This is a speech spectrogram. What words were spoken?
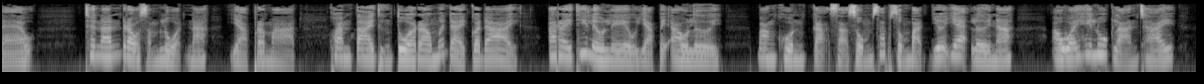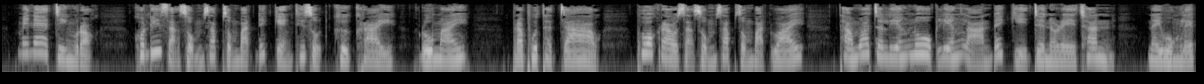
แล้ว ฉะนั้นเราสำรวจนะ อย่าประมาท ความตายถึงตัวเราเมื่อใดก็ได้ อะไรที่เร็วๆอย่าไปเอาเลย บางคนกะสะสมทรัพย์สมบัติเยอะแยะเลยนะ เอาไว้ให้ลูกหลานใช้ ไม่แน่จริงหรอก คนที่สะสมทรัพย์สมบัติได้เก่งที่สุดคือใคร รู้ไหมพระพุทธเจ้า พวกเราสะสมทรัพย์สมบัติไว้ ถามว่าจะเลี้ยงลูกเลี้ยงหลานได้กี่เจเนเรชันในวงเล็บ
